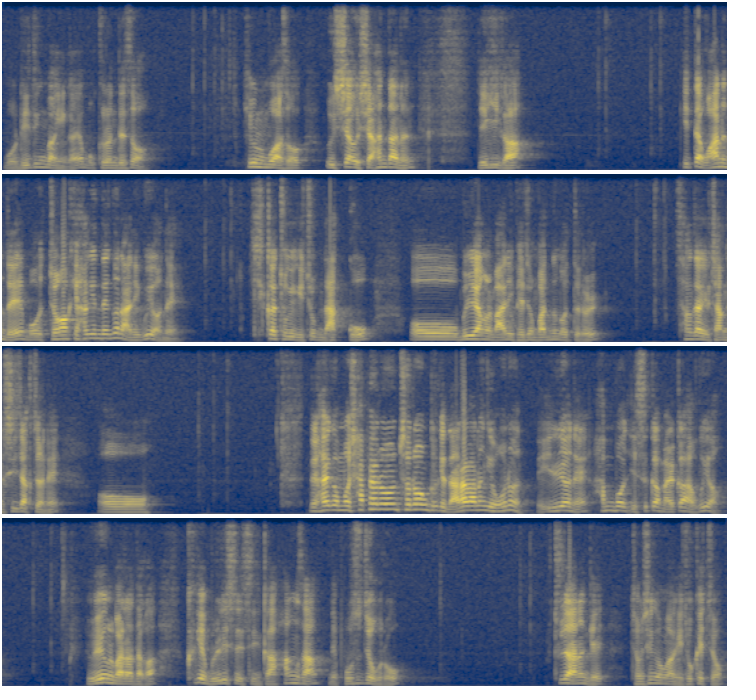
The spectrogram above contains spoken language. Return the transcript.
뭐 리딩방인가요? 뭐 그런 데서 힘을 모아서 으쌰으쌰 한다는 얘기가 있다고 하는데 뭐 정확히 확인된 건 아니고요. 네. 시가총액이 좀 낮고 어, 물량을 많이 배정받는 것들을 상장일 장 시작 전에 어, 네, 하여간 뭐 샤페론처럼 그렇게 날아가는 경우는 1년에 한 번 있을까 말까 하고요. 요행을 바라다가 크게 물릴 수 있으니까 항상 네, 보수적으로 투자하는 게 정신건강에 좋겠죠.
